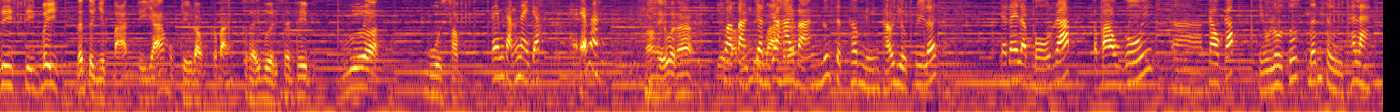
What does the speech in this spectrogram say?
GCB đến từ Nhật Bản trị giá 1 triệu đồng. Các bạn có thể vừa đi xem phim vừa mua sắm. Đem cảnh này cho. Thẻ mà. Đó hiểu rồi đó. Quà bạn tặng dành cho hai đó. bạn nước xịt thơm miệng thảo dược relax. Và đây là bộ ráp và bao gối à, cao cấp hiệu Lotus đến từ Thái Lan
